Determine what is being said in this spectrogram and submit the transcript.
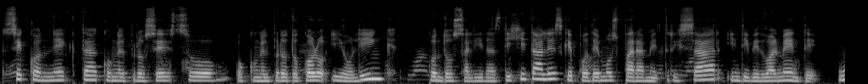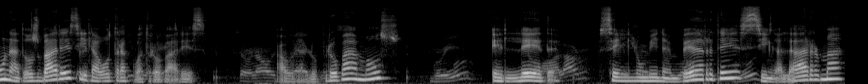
se conecta con el proceso o con el protocolo IO-Link con dos salidas digitales que podemos parametrizar individualmente, una dos bares y la otra cuatro bares. Ahora lo probamos. El LED se ilumina en verde, sin alarma,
